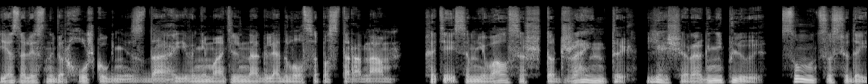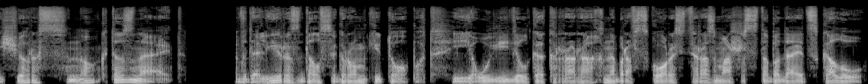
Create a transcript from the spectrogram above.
Я залез на верхушку гнезда и внимательно оглядывался по сторонам, хотя и сомневался, что джайнты, ящеры огнеплюи, сунутся сюда еще раз, но кто знает. Вдали раздался громкий топот, и я увидел, как Рарах, набрав скорость, размашисто бодает скалу.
